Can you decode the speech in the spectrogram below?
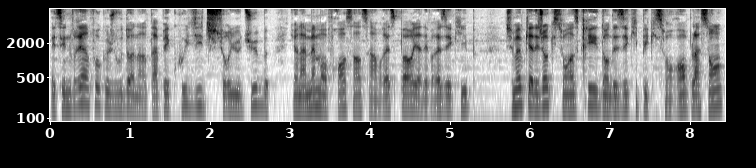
Et c'est une vraie info que je vous donne, hein. tapez Quidditch sur YouTube, il y en a même en France, hein, c'est un vrai sport, il y a des vraies équipes. Je sais même qu'il y a des gens qui sont inscrits dans des équipes et qui sont remplaçants.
